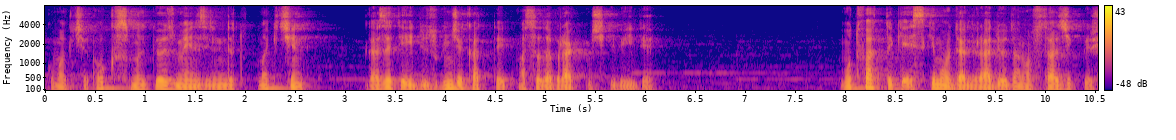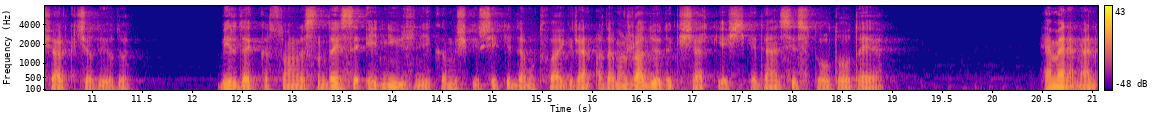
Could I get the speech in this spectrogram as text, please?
okumak için o kısmı göz menzilinde tutmak için gazeteyi düzgünce katlayıp masada bırakmış gibiydi. Mutfaktaki eski model radyoda nostaljik bir şarkı çalıyordu. Bir dakika sonrasında ise elini yüzünü yıkamış bir şekilde mutfağa giren adamın radyodaki şarkı eşlik eden sesi doldu odaya. Hemen hemen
